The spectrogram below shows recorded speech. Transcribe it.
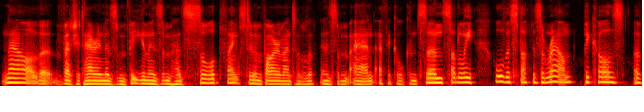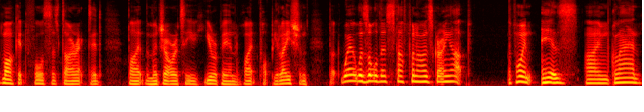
Now that vegetarianism, veganism has soared thanks to environmentalism and ethical concerns, suddenly all this stuff is around because of market forces directed by the majority European white population. But where was all this stuff when I was growing up? The point is, I'm glad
